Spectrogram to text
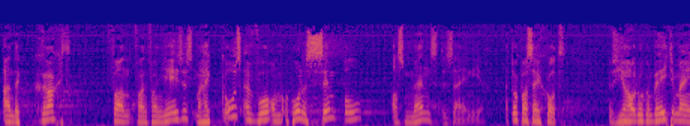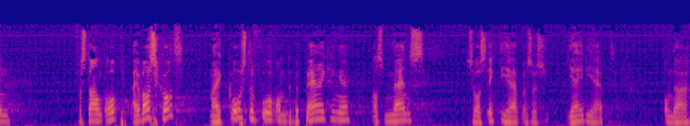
aan de kracht van, van, van Jezus, maar hij koos ervoor om gewoon een simpel als mens te zijn hier. En toch was hij God. Dus hier houdt ook een beetje mijn verstand op. Hij was God, maar hij koos ervoor om de beperkingen als mens, zoals ik die heb en zoals jij die hebt, om daar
